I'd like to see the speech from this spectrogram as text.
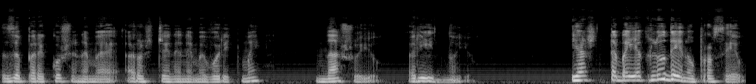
за перекошеними розчиненими ворітьми нашою рідною. Я ж тебе як людину просив.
